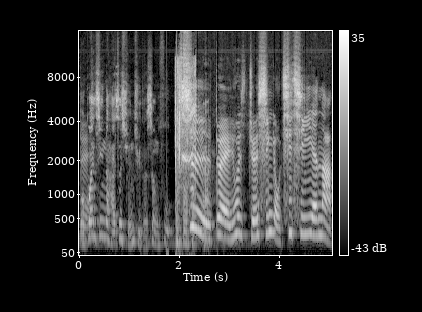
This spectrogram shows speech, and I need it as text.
我关心的还是选举的胜负。是，对，你会觉得心有戚戚焉呐、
